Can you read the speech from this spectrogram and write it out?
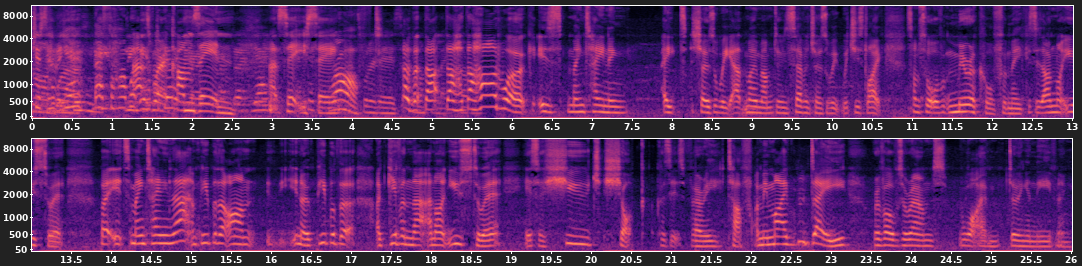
Just have, yeah, that's the hard work. That's where it comes in. Yeah. That's it. You see. That's what it is. no, but the, the, the hard work is maintaining eight shows a week. At the moment, I'm doing seven shows a week, which is like some sort of miracle for me because I'm not used to it. But it's maintaining that, and people that aren't, you know, people that are given that and aren't used to it, it's a huge shock because it's very tough. I mean, my day revolves around what I'm doing in the evening.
